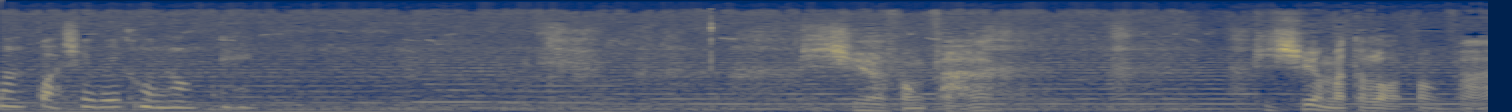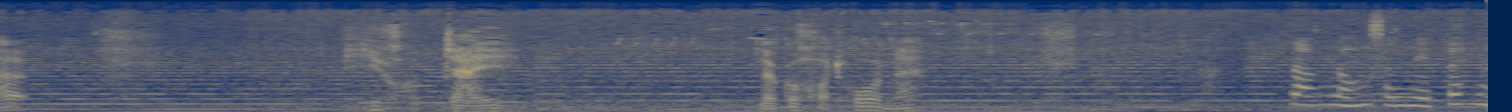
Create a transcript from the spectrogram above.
มากกว่าชีวิตของน้องเอง พี่เชื่อฟองฟ้า พี่เชื่อมาตลอดฟองฟ้า พี่ขอบใจ แล้วก็ขอโทษนะ รักน้องสักนิดได้ไหม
